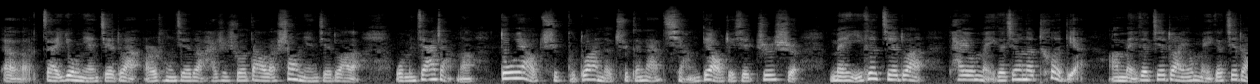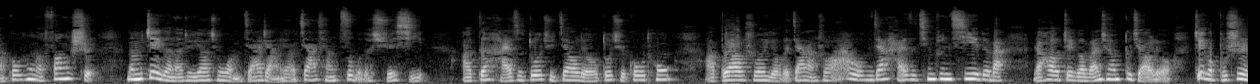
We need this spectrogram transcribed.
呃在幼年阶段、儿童阶段，还是说到了少年阶段了，我们家长呢都要去不断的去跟他强调这些知识。每一个阶段，他有每一个阶段的特点啊，每个阶段有每个阶段沟通的方式。那么这个呢，就要求我们家长要加强自我的学习。啊，跟孩子多去交流，多去沟通啊！不要说有的家长说啊，我们家孩子青春期，对吧？然后这个完全不交流，这个不是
